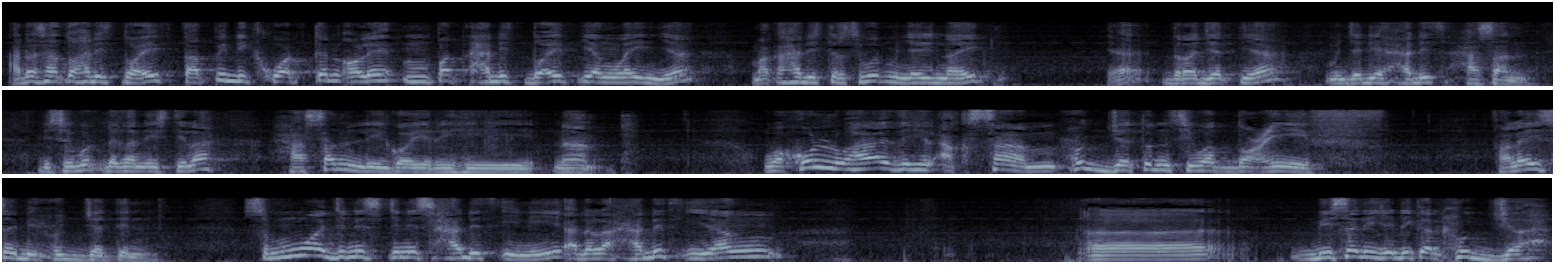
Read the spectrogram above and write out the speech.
ada satu hadis doif tapi dikuatkan oleh empat hadis doif yang lainnya, maka hadis tersebut menjadi naik ya derajatnya menjadi hadis hasan. Disebut dengan istilah hasan li ghairihi. Nah, wa kullu hadhihi al-aqsam hujjatun siwa dhaif. Falaysa bihujjatin. Semua jenis-jenis hadis ini adalah hadis yang uh, bisa dijadikan hujjah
